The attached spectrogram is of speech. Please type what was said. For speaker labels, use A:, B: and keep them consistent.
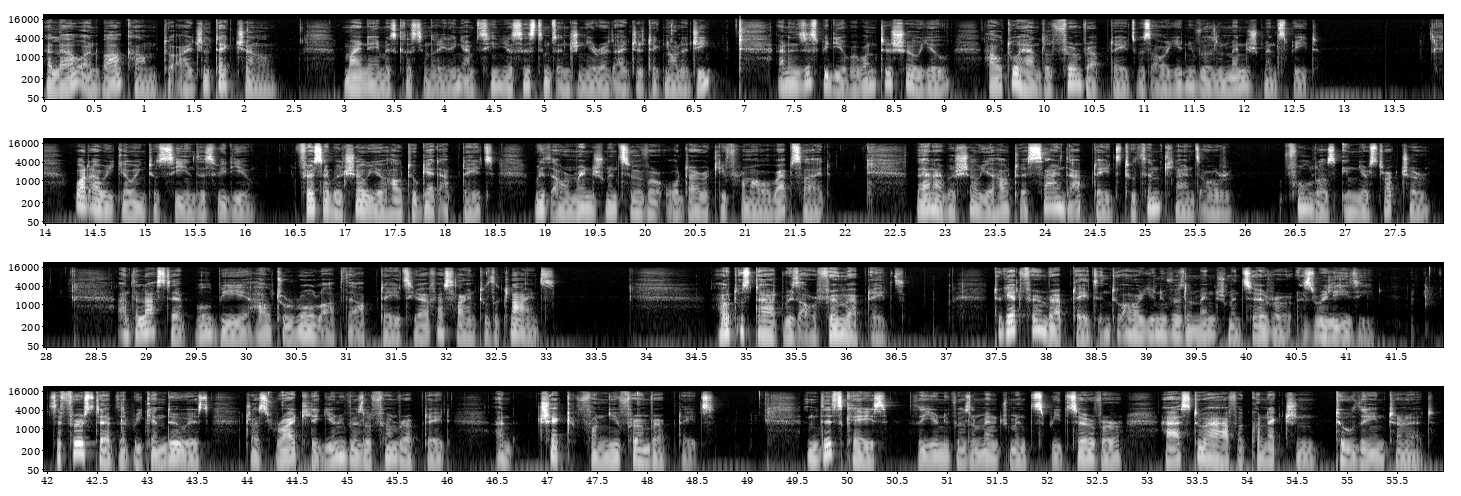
A: Hello and welcome to IGEL Tech Channel. My name is Christian Drieling, I'm Senior Systems Engineer at IGEL Technology and in this video I want to show you how to handle firmware updates with our Universal Management Suite. What are we going to see in this video? First I will show you how to get updates with our management server or directly from our website. Then I will show you how to assign the updates to thin clients or folders in your structure and the last step will be how to roll up the updates you have assigned to the clients. How to start with our firmware updates. To get firmware updates into our Universal Management Server is really easy. The first step that we can do is just right click Universal Firmware Update and check for new firmware updates. In this case, the Universal Management Suite server has to have a connection to the internet.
